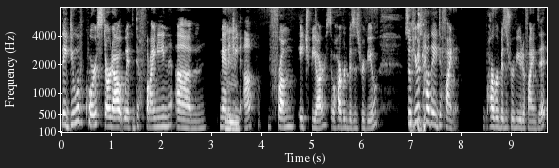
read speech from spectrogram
They do, of course, start out with defining um, managing mm. up from HBR, so Harvard Business Review. So, here's how they define it Harvard Business Review defines it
